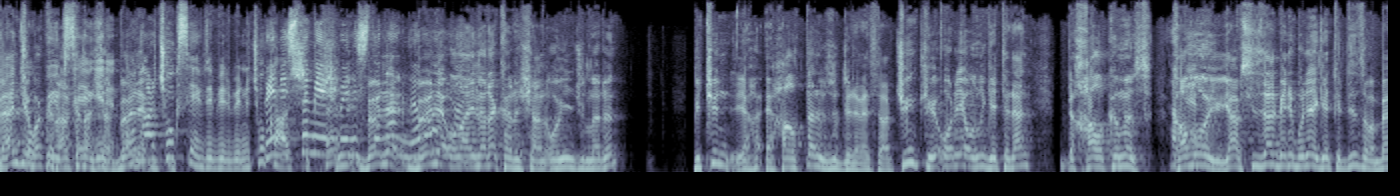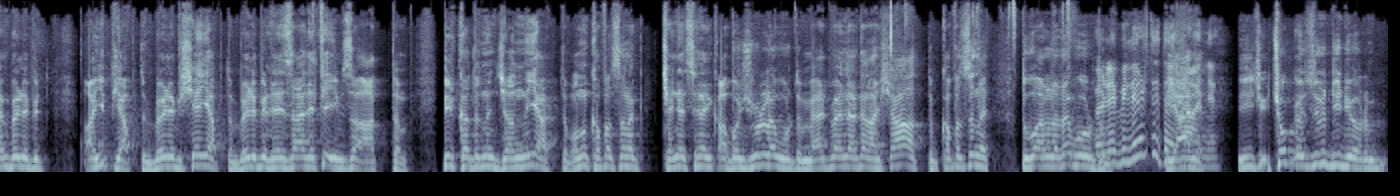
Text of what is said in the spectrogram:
Bence Çok bakın arkadaşlar böyle Onlar çok sevdi birbirini. Çok ben aşıktı. istemeyeyim ben istemem. böyle ne böyle yani? olaylara karışan oyuncuların bütün e, halktan özür dilemesi lazım. Çünkü oraya onu getiren halkımız, kamuoyu. Ya sizler beni buraya getirdiğiniz zaman ben böyle bir ayıp yaptım, böyle bir şey yaptım, böyle bir rezalete imza attım. Bir kadının canını yaktım, onun kafasına, çenesine abajurla vurdum, merdivenlerden aşağı attım, kafasını duvarlara vurdum. Ölebilirdi de yani. e, Çok özür diliyorum.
